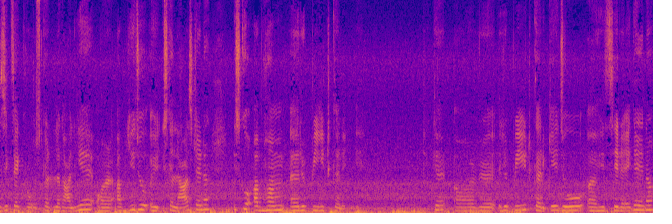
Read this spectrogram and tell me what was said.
जिक जैक क्रॉस कर लगा लिए है और अब ये जो इसका लास्ट है ना इसको अब हम रिपीट करेंगे। है और रिपीट करके जो हिस्से रह गए ना,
